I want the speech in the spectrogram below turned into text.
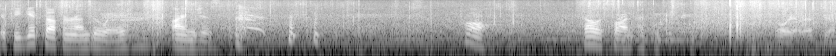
If he gets up and runs away, I'm just. oh, that was fun. Oh yeah, that's good.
